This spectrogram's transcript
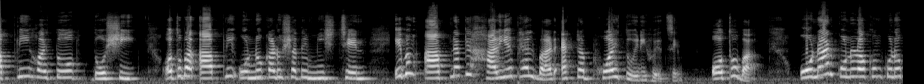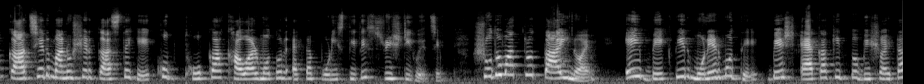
আপনি হয়তো দোষী অথবা আপনি অন্য কারোর সাথে মিশছেন এবং আপনাকে হারিয়ে ফেলবার একটা ভয় তৈরি হয়েছে। অথবা ওনার কোনো রকম কোনো কাছের মানুষের কাছ থেকে খুব ধোকা খাওয়ার মতন একটা পরিস্থিতির সৃষ্টি হয়েছে। শুধুমাত্র তাই নয় এই ব্যক্তির মনের মধ্যে বেশ একাকিত্ব বিষয়টা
